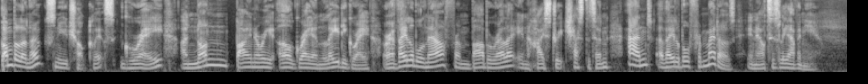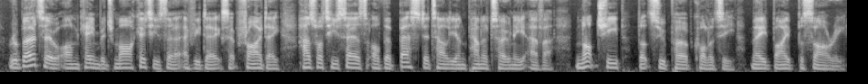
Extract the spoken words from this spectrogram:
Bumble and Oak's new chocolates, Grey, a non binary Earl Grey and Lady Grey, are available now from Barbarella in High Street, Chesterton, and available from Meadows in Eltisley Avenue. Roberto on Cambridge Market, he's there every day except Friday, has what he says are the best Italian panettone ever. Not cheap, but superb quality, made by Bassari.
